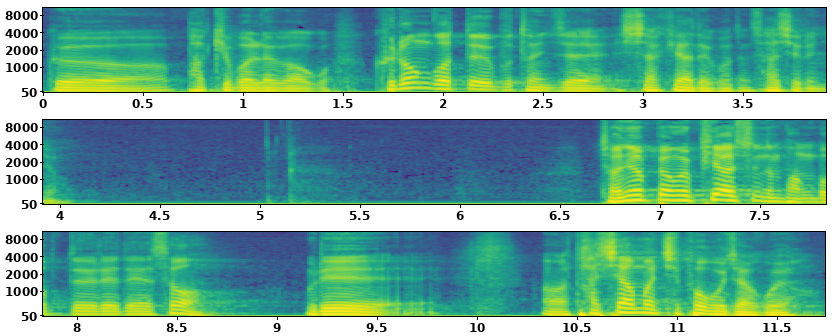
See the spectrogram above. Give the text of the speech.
그 바퀴벌레가 오고 그런 것들부터 이제 시작해야 되거든 사실은요. 전염병을 피할 수 있는 방법들에 대해서 우리 어, 다시 한번 짚어보자고요.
